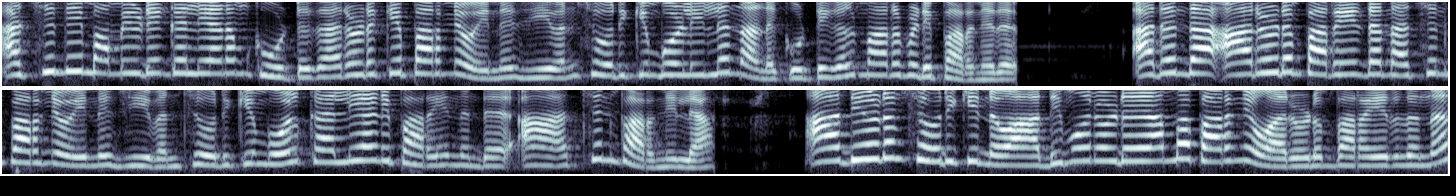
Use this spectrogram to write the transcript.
അച്ഛന്റെയും അമ്മയുടെയും കല്യാണം കൂട്ടുകാരോടൊക്കെ പറഞ്ഞോ എന്ന് ജീവൻ ചോദിക്കുമ്പോൾ ഇല്ലെന്നാണ് കുട്ടികൾ മറുപടി പറഞ്ഞത്. അതെന്താ ആരോടും പറയേണ്ടെന്ന് അച്ഛൻ പറഞ്ഞോ എന്ന് ജീവൻ ചോദിക്കുമ്പോൾ കല്യാണി പറയുന്നുണ്ട് ആ അച്ഛൻ പറഞ്ഞില്ല. ആദ്യോടും ചോദിക്കുന്നു ആദിമോനോട് അമ്മ പറഞ്ഞോ ആരോടും പറയരുതെന്ന്?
